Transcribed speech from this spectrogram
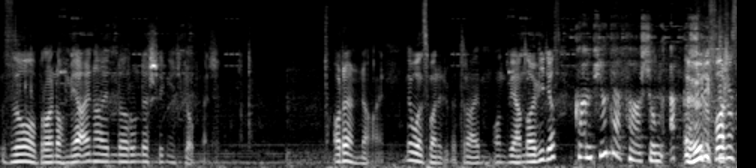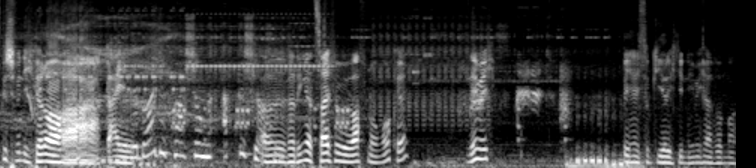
So, brauche ich noch mehr Einheiten da runterschicken? Ich glaube nicht. Oder nein. Wir wollen es mal nicht übertreiben. Und wir haben neue Videos. Computerforschung abgeschlossen. Erhöht die Forschungsgeschwindigkeit. Oh, geil. Gebäudeforschung abgeschlossen. Äh, verringert Zeit für Bewaffnung. Okay. Nehme ich. Bin ich nicht so gierig, die nehme ich einfach mal.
